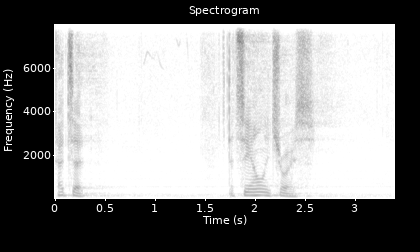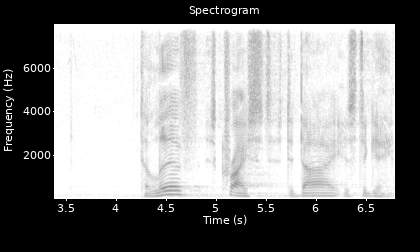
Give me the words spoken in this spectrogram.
That's it. That's the only choice. To live is Christ, to die is to gain.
